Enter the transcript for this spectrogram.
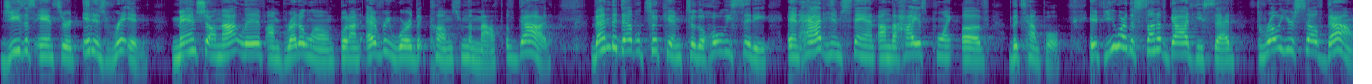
Jesus answered, It is written, Man shall not live on bread alone, but on every word that comes from the mouth of God. Then the devil took him to the holy city and had him stand on the highest point of the temple. If you are the Son of God, he said, throw yourself down.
